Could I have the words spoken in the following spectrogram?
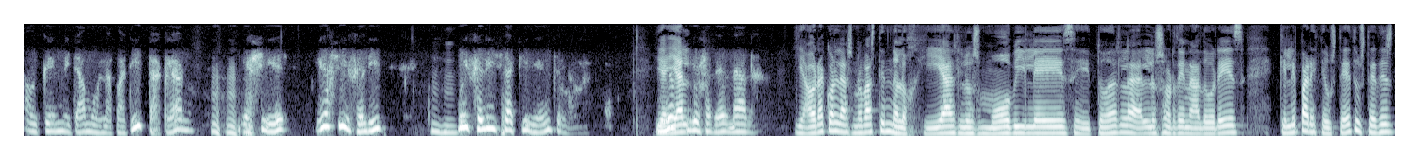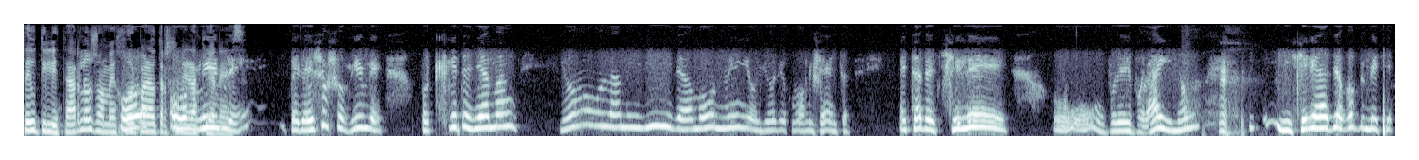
aunque metamos la patita, claro. Y así es. Yo soy feliz, muy feliz aquí dentro. Y no quiero saber nada. Y ahora con las nuevas tecnologías, los móviles, eh, todos los ordenadores, ¿qué le parece a usted? ¿Usted es de utilizarlos o mejor para otras horrible, generaciones? pero eso es horrible, porque es que te llaman, yo, hola mi vida, amor mío, yo digo, vamos a entrar, esta de Chile o, o por, ahí, por ahí, ¿no? y sigue a y me dice,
